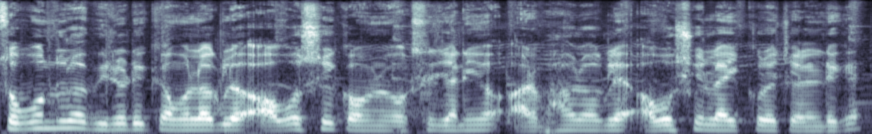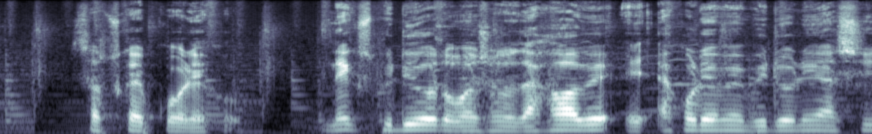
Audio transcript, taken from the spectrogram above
সো বন্ধুরা, ভিডিওটি কেমন লাগল অবশ্যই কমেন্ট বক্সে জানিও। আর ভালো লাগলে অবশ্যই লাইক করে চ্যানেলটিকে সাবস্ক্রাইব করে রেখো। নেক্সট ভিডিও তোমার সাথে দেখা হবে। এই অ্যাকোরিয়ামে ভিডিও নিয়ে আসি।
